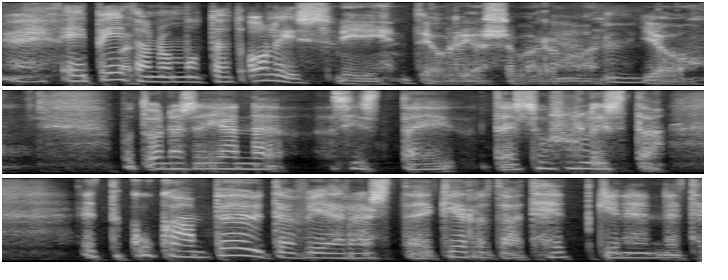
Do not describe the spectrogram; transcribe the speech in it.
Ei. Ei piitannut, mutta että olisi. niin, teoriassa varmaan, mm. joo. Mutta onhan se jännä, siis, tai, tai surullista, että kukaan pöytävierästä ei kerrota, että hetkinen, että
